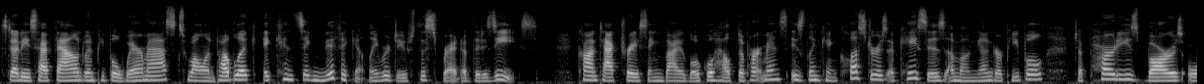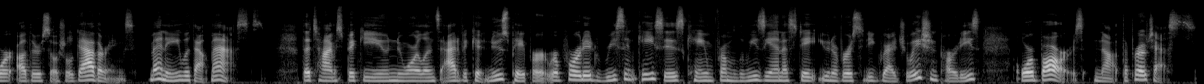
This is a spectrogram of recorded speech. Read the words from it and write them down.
Studies have found when people wear masks while in public, it can significantly reduce the spread of the disease. Contact tracing by local health departments is linking clusters of cases among younger people to parties, bars, or other social gatherings, many without masks. The Times Picayune New Orleans Advocate newspaper reported recent cases came from Louisiana State University graduation parties or bars, not the protests.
